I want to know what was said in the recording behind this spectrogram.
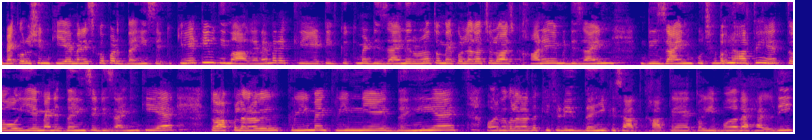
डेकोरेशन किया है, मैंने इसके ऊपर दही से। क्रिएटिव दिमाग है ना मेरा क्रिएटिव क्योंकि मैं डिज़ाइनर हूँ ना तो मेरे को लगा चलो आज खाने में भी डिज़ाइन डिज़ाइन कुछ बनाते हैं तो ये मैंने दही से डिज़ाइन किया है। तो आपको लग रहा है क्रीम है क्रीम नहीं है दही है। और मेरे को लग रहा था खिचड़ी दही के साथ खाते हैं तो ये बहुत ज़्यादा हेल्दी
